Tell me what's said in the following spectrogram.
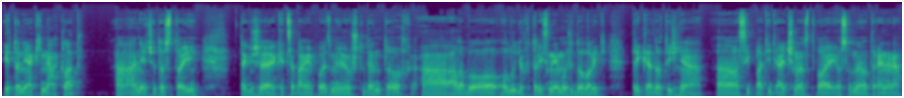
je to nejaký náklad, a niečo to stojí. Takže keď sa bavíme povedzme že o študentoch a, alebo o, o ľuďoch, ktorí si nemôžu dovoliť trikrát do týždňa a, si platiť aj členstvo, aj osobného trénera,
